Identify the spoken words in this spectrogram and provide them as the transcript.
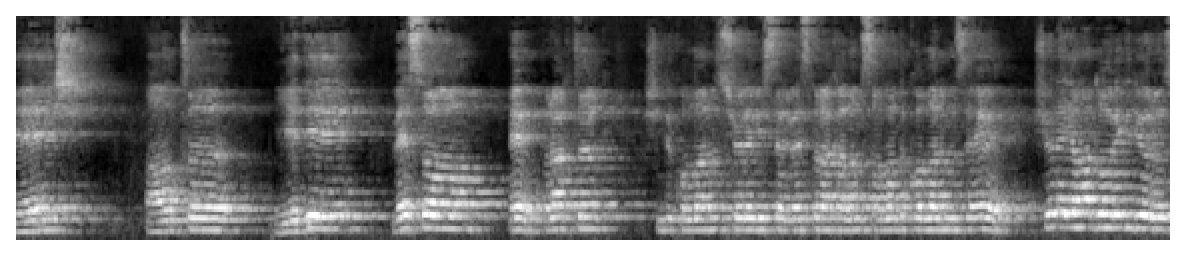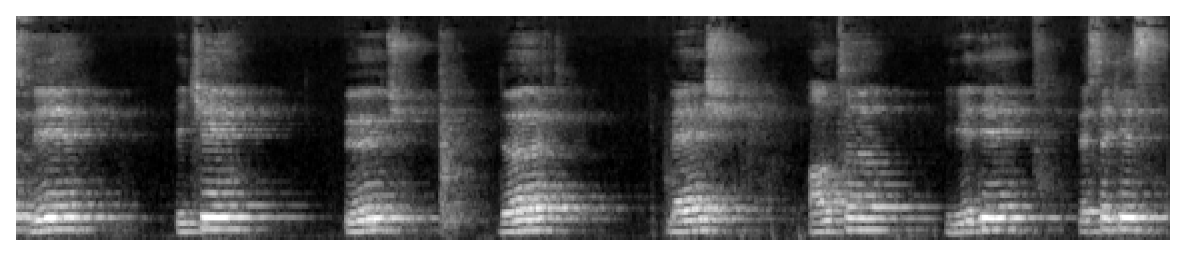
5, 6, 7 ve son. Evet, bıraktık. Şimdi kollarımızı şöyle bir serbest bırakalım. Salladık kollarımızı. Evet. Şöyle yana doğru gidiyoruz. 1 2 3 4 5 6 7 ve 8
